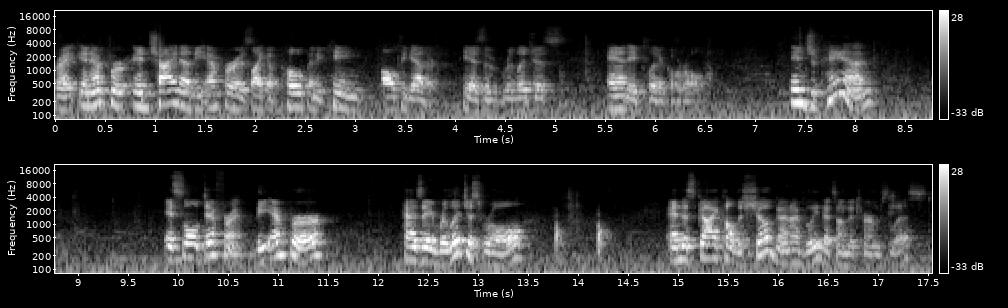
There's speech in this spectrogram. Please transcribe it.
Right. In emperor in China, the emperor is like a pope and a king all together. He has a religious and a political role. In Japan, it's a little different. The emperor has a religious role and this guy called the Shogun, I believe that's on the terms list.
